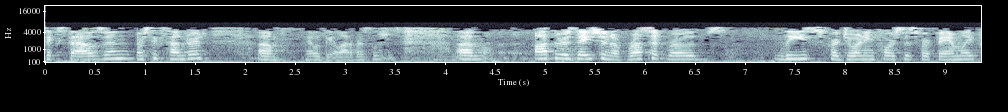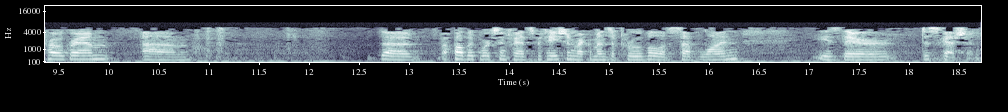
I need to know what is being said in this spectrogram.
6,000 or 600. Um, that would be a lot of resolutions. Um, authorization of Russet Roads lease for Joining Forces for Family program. Um, the Public Works and Transportation recommends approval of sub one. Is there discussion?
